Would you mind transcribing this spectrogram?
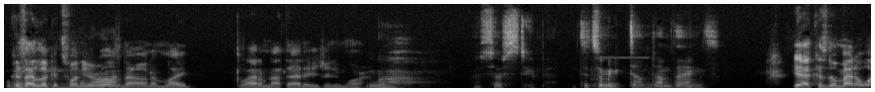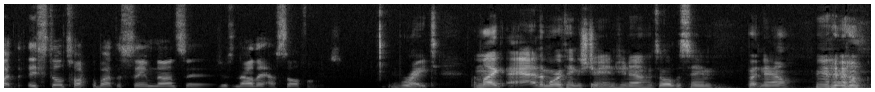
because I look at 20 year olds now and I'm like, glad I'm not that age anymore. That's so stupid. Did so many dumb, dumb things. Yeah, because no matter what, they still talk about the same nonsense. Just now they have cell phones. Right. I'm like, ah, the more things change, you know, it's all the same. But now, you know?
